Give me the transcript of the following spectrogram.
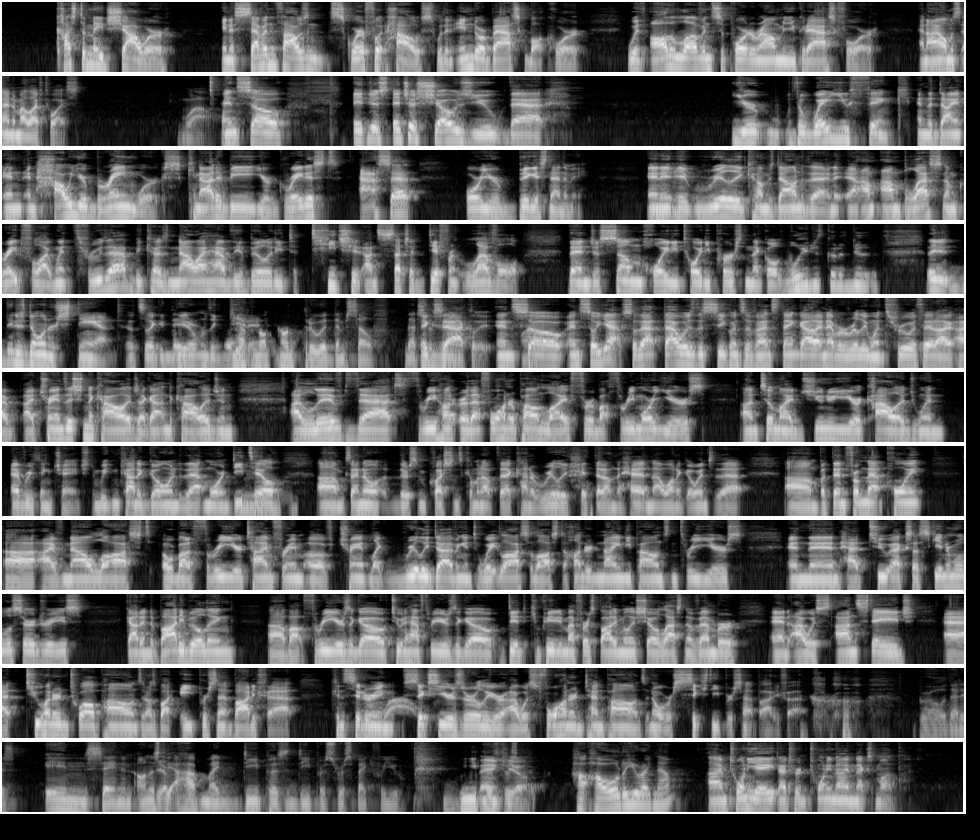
custom made shower in a 7,000 square foot house with an indoor basketball court with all the love and support around me you could ask for. And I almost ended my life twice. Wow. And so it just, it just shows you that your the way you think and the di- and and how your brain works can either be your greatest asset or your biggest enemy and mm-hmm. it, it, really comes down to that and it, I'm, I'm blessed and i'm grateful i went through that because now i have the ability to teach it on such a different level than just some hoity-toity person that goes, "Well, you just gotta do it." They, they just don't understand. It's like they, they don't really get it. they get have it. Not gone through it themselves. That's exactly. And wow. so and so yeah. So that that was the sequence of events. Thank God I never really went through with it. I I, I transitioned to college. I got into college and I lived that 300 or that 400 pound life for about three more years until my junior year of college when everything changed. And we can kind of go into that more in detail because mm. um, I know there's some questions coming up that kind of really hit that on the head, and I want to go into that. Um, but then from that point, uh, I've now lost over about a three year time frame of tran- like really diving into weight loss. I lost 190 pounds in three years. and then had two excess skin removal surgeries. Got into bodybuilding uh, about three years ago, two and a half, three years ago. Did competed in my first bodybuilding show last November, and I was on stage at 212 pounds, and I was about eight percent body fat. Considering wow. six years earlier, I was 410 pounds and over 60 percent body fat. Bro, that is insane. And honestly, yep. I have my deepest, deepest respect for you. Deepest Thank respect. you. How, how old are you right now? I'm 28. I turn 29 next month.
